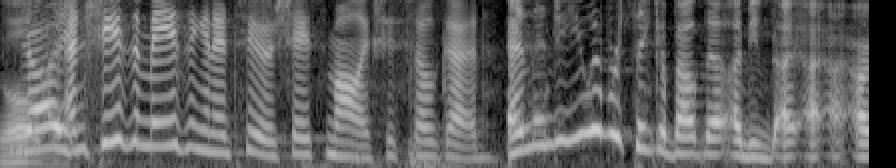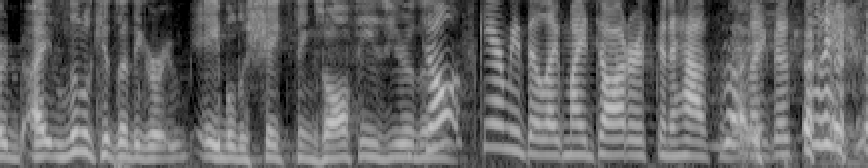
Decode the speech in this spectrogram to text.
Yikes. And she's amazing in it too, Shay Smalling. She's so good. And then, do you ever think about that? I mean, I, I, I, I, little kids, I think, are able to shake things off easier than. Don't scare me though, like my daughter's gonna have something Right. like this, please.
